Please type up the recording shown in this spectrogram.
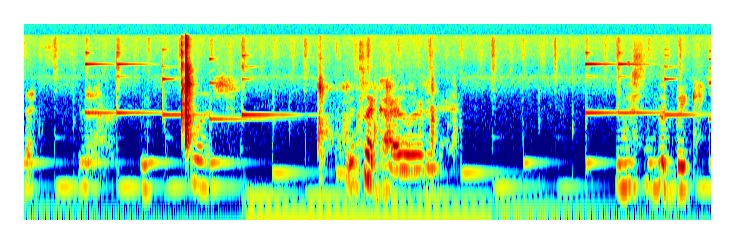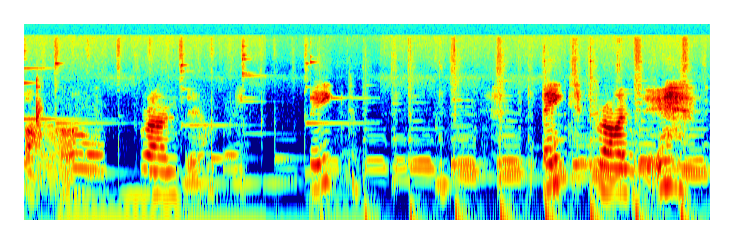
That's the blush. Looks like highlighter. And this is the baked oh, bronzer. Baked baked bronzer.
